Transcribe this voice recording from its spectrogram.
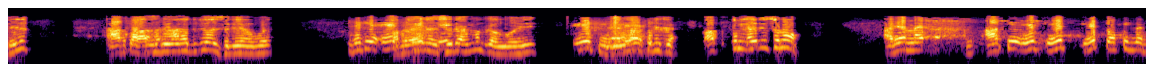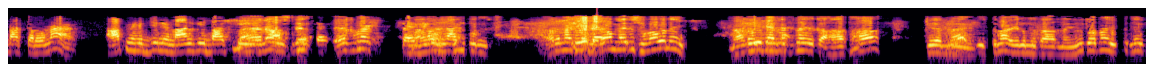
ठीक? आप कासिम समझ जो इसलिए हुए। देखिए रशीद अहमद गंगोही अब तुम मेरी सुनो। अरे मैं आपके एक एक एक टॉपिक पे बात करो ना। आपने हिब्जुल ईमान की बात की एक मिनट तुम- अरे मैं कह है। रहा हूँ मेरी सुनोगे नहीं। मैंने कहा था कि मैं हम्म। इतना इल्मदार नहीं हूँ तो मैं इतनी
